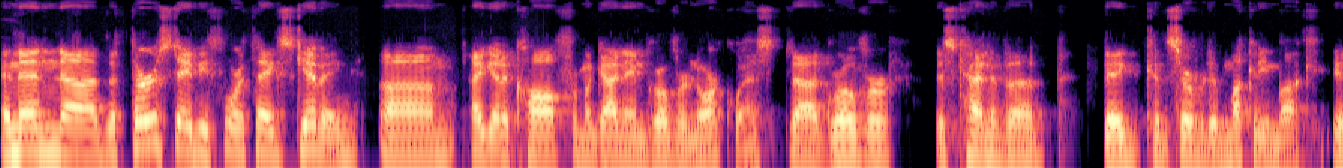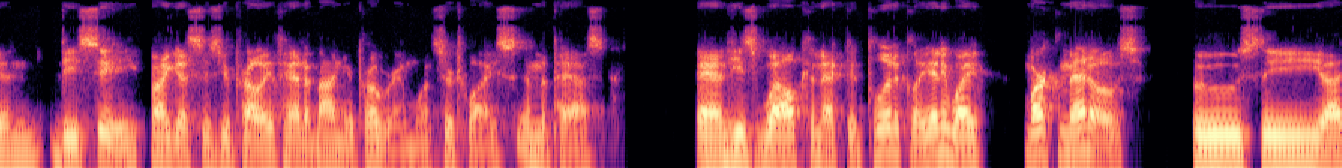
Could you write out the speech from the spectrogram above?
And then uh, the Thursday before Thanksgiving, um, I get a call from a guy named Grover Norquist. Uh, Grover is kind of a big conservative muckety muck in DC. My guess is you probably have had him on your program once or twice in the past. And he's well connected politically. Anyway, Mark Meadows, who's the uh,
